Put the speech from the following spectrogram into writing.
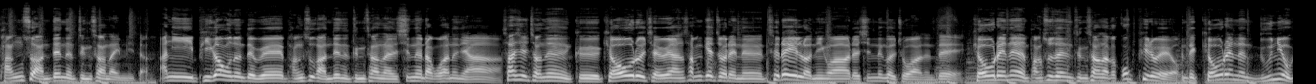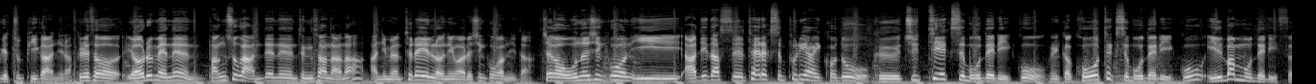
방수 안 되는 등산화입니다. 아니 비가 오는데 왜 방수가 안 되는 등산화를 신으라고 하느냐? 사실 저는 그 겨울을 제외한 3계절에는 트레일 러닝화를 신는 걸 좋아하는데 겨울에는 방수되는 등산화가 꼭 필요해요. 근데 겨울에는 눈이 오겠죠 비가 아니라. 그래서 여름에는 방수가 안 되는 등산화나 아니면 트레일 러닝화를 신고 갑니다. 제가 오늘 신고 온 이 아디다스 테렉스 프리하이커도 그 GTX 모델이 있고 그러니까 고어텍스 모델이 있고 일반 모델이 있어요.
